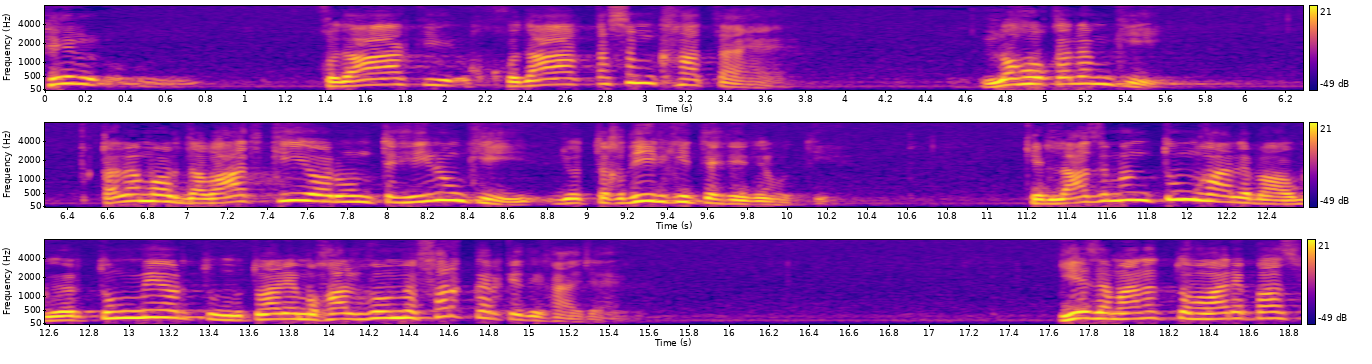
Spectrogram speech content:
फिर खुदा की, खुदा कसम खाता है लोह कलम की, कलम और दवात की और उन तहरीरों की जो तकदीर की तहरीरें होती हैं। कि लाजमन तुम गालिब आओगे और तुम में और तुम, तुम्हारे मुखालफों में फ़र्क करके दिखाया जाएगा। ये जमानत तो हमारे पास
